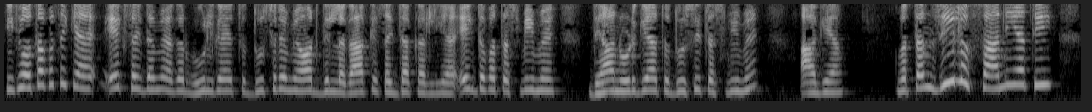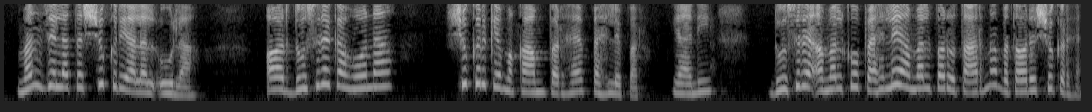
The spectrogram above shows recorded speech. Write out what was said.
کیونکہ ہوتا پتہ کیا ہے، ایک سجدے میں اگر بھول گئے تو دوسرے میں اور دل لگا کے سجدہ کر لیا۔ ایک دفعہ تصویر میں دھیان اڑ گیا تو دوسری تصویر میں آ گیا۔ وہ تنزیل الثانیتی منزلت شکر اللہ اور دوسرے کا ہونا شکر کے مقام پر ہے پہلے پر یعنی دوسرے عمل کو پہلے عمل پر اتارنا بطور شکر ہے۔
